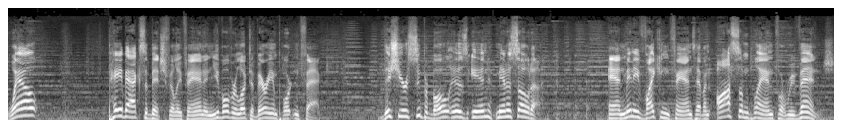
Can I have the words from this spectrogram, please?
Well, payback's a bitch, Philly fan, and you've overlooked a very important fact. This year's Super Bowl is in Minnesota. And many Viking fans have an awesome plan for revenge.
